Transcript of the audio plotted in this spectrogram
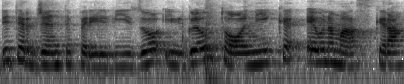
detergente per il viso il glow tonic e una maschera.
